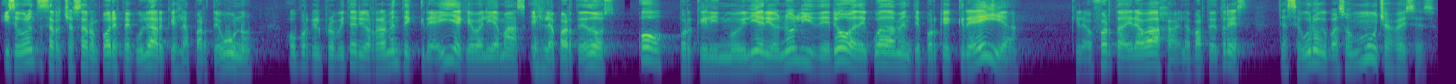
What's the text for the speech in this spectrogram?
Y seguramente se rechazaron por especular, que es la parte 1, o porque el propietario realmente creía que valía más, es la parte 2, o porque el inmobiliario no lideró adecuadamente porque creía que la oferta era baja, la parte 3. Te aseguro que pasó muchas veces.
